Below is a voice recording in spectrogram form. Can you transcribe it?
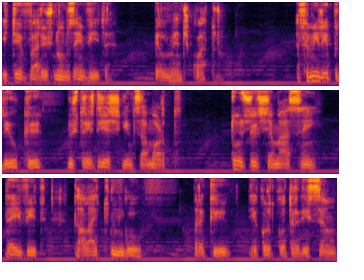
e teve vários nomes em vida, pelo menos quatro. A família pediu que, nos três dias seguintes à morte, todos lhe chamassem David Dalai Tungu, para que, de acordo com a tradição,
